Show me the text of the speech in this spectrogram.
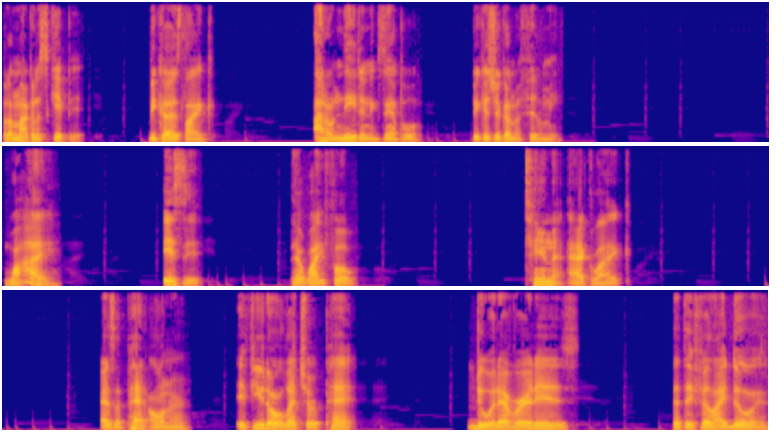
But I'm not gonna skip it. Because like I don't need an example because you're gonna feel me. Why is it that white folk tend to act like as a pet owner, if you don't let your pet do whatever it is that they feel like doing,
